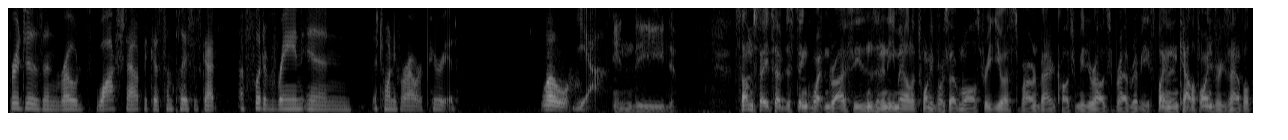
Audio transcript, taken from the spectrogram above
bridges and roads washed out because some places got a foot of rain in a 24-hour period. Whoa. Yeah. Indeed. Some states have distinct wet and dry seasons. In an email to 24 7 Wall Street, U.S. Department of Agriculture meteorologist Brad Rippey explained in California, for example,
